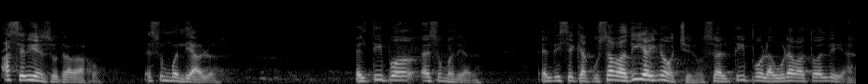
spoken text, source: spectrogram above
hace bien su trabajo. Es un buen diablo. El tipo es un buen diablo. Él dice que acusaba día y noche, o sea, el tipo laburaba todo el día.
